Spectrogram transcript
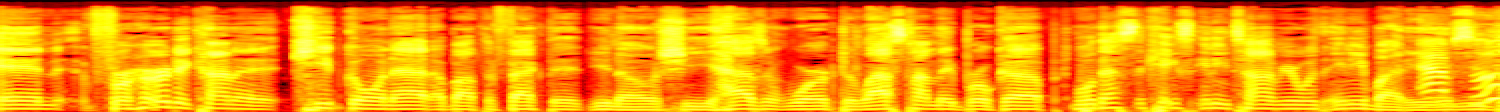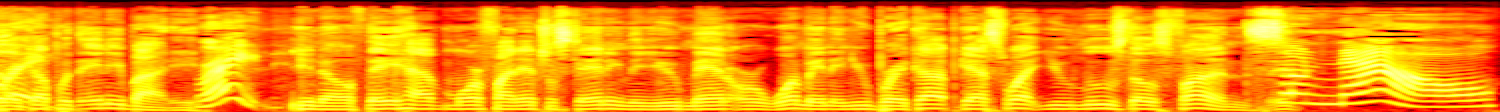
and for her to kind of keep going at about the fact that you know she hasn't worked. The last time they broke up, well, that's the case anytime you're with anybody and you Absolutely. break up with anybody, Right. You know, if they have more financial standing than you, man or woman, and you break up, guess what? You lose those funds. So now,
